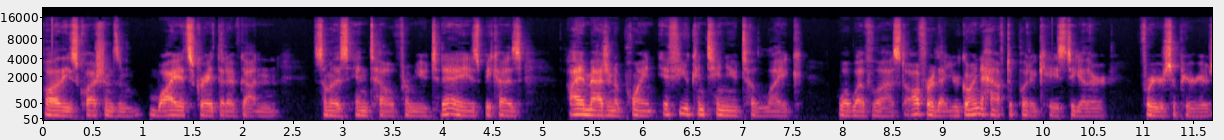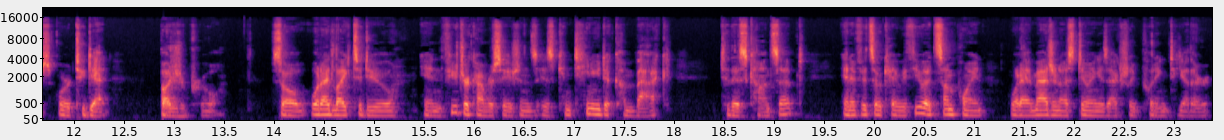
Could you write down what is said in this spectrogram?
a lot of these questions and why it's great that I've gotten some of this intel from you today is because I imagine a point if you continue to like what Webflow has to offer that you're going to have to put a case together for your superiors or to get budget approval. So what I'd like to do in future conversations is continue to come back to this concept. And if it's okay with you, at some point, what I imagine us doing is actually putting together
